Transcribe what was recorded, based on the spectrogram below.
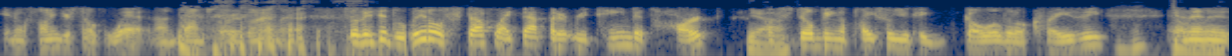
you know, find yourself wet on Tom Sawyer's Island. So they did little stuff like that, but it retained its heart Yeah. of still being a place where you could go a little crazy. And then as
